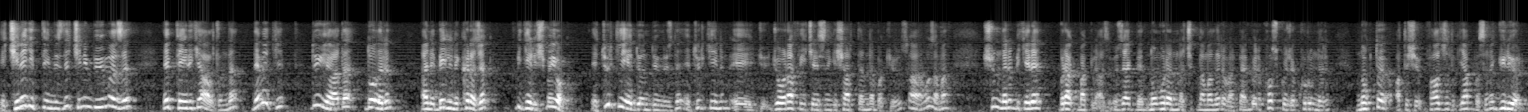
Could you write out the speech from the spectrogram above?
E, Çin'e gittiğimizde Çin'in büyüme hızı hep tehlike altında. Demek ki dünyada doların hani belini kıracak bir gelişme yok. E, Türkiye'ye döndüğümüzde e, Türkiye'nin e, coğrafya içerisindeki şartlarına bakıyoruz. Ha, o zaman şunları bir kere bırakmak lazım. Özellikle Nomura'nın açıklamaları var. Ben böyle koskoca kurumların nokta atışı, falcılık yapmasına gülüyorum.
